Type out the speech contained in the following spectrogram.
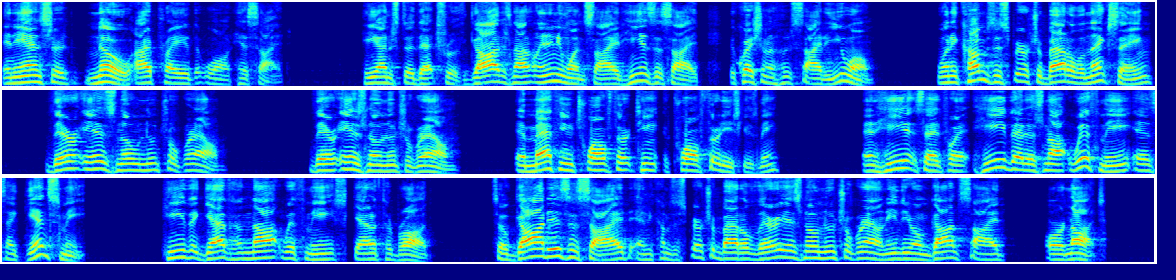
And he answered, No, I pray that we're on his side. He understood that truth. God is not on anyone's side, he is the side. The question of whose side are you on? When it comes to spiritual battle, the next thing, there is no neutral ground. There is no neutral ground in Matthew 12, 13, 12 30, excuse me, And he said, For he that is not with me is against me. He that gathereth not with me scattereth abroad. So God is a side, and it comes a spiritual battle. There is no neutral ground. Either on God's side or not.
